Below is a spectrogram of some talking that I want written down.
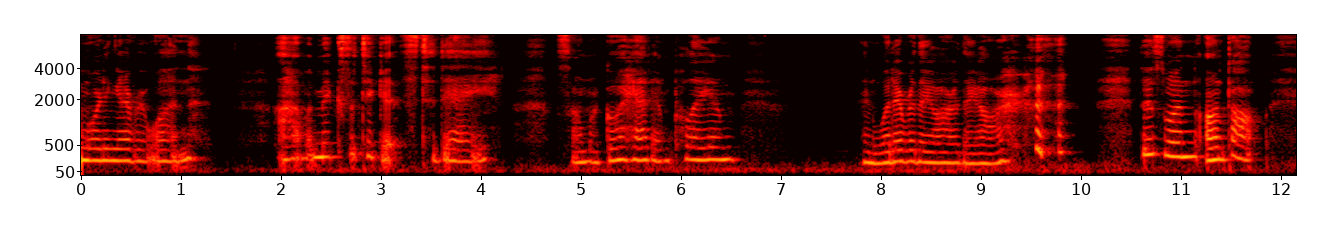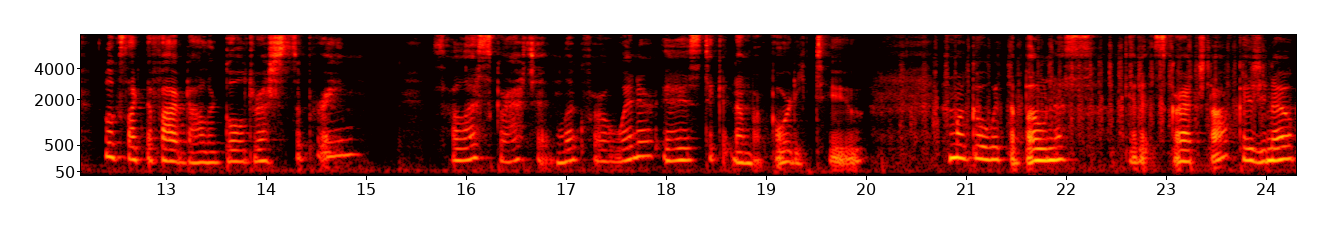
morning, everyone. I have a mix of tickets today, so I'm going to go ahead and play them. And whatever they are, they are. this one on top looks like the $5 Gold Rush Supreme. So let's scratch it and look for a winner. It is ticket number 42. I'm going to go with the bonus, get it scratched off, because you know,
